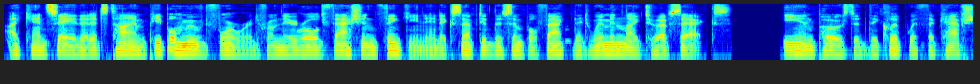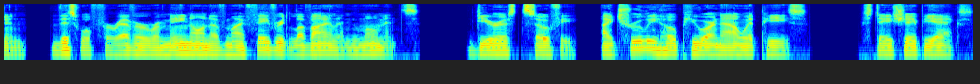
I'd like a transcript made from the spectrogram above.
I can say that it's time people moved forward from their old-fashioned thinking and accepted the simple fact that women like to have sex. Iain posted the clip with the caption, This will forever remain one of my favorite Love Island moments. Dearest Sophie, I truly hope you are now at peace. Stay shapey X.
